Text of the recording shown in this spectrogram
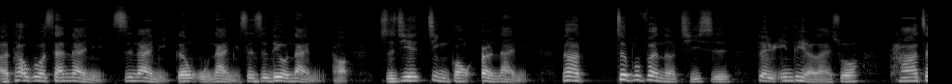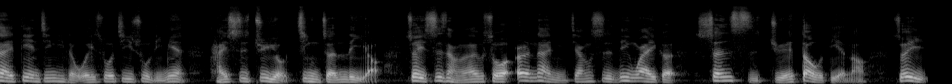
呃，透过三纳米、四纳米跟五纳米，甚至六纳米，哈，直接进攻二纳米。那这部分呢，其实对于英特尔来说，它在电晶体的微缩技术里面还是具有竞争力哦。所以市场来说，二纳米将是另外一个生死决斗点哦。所以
